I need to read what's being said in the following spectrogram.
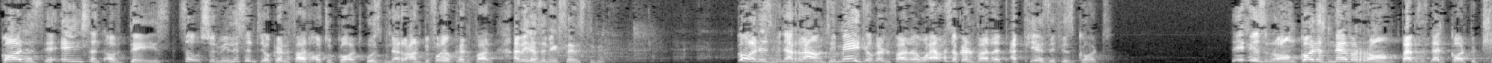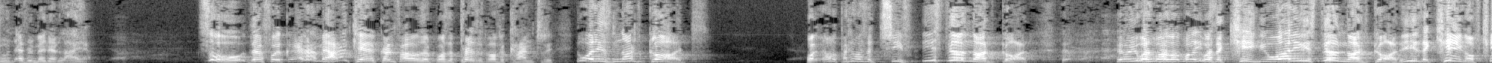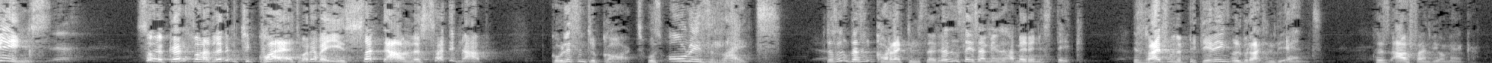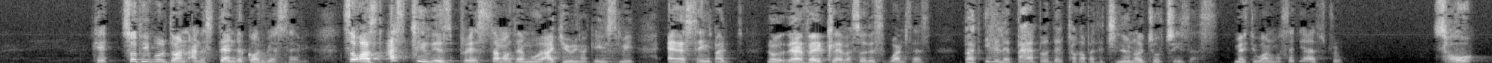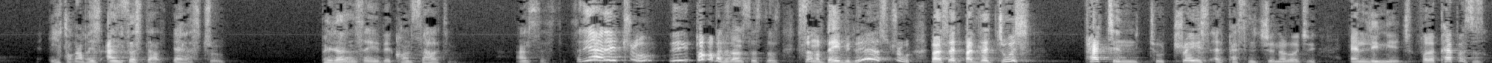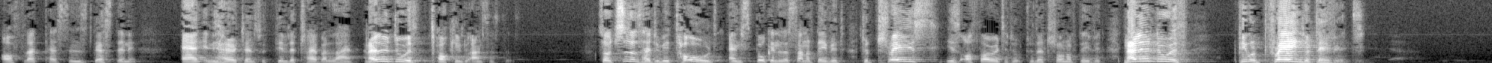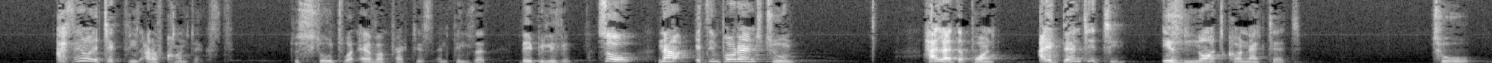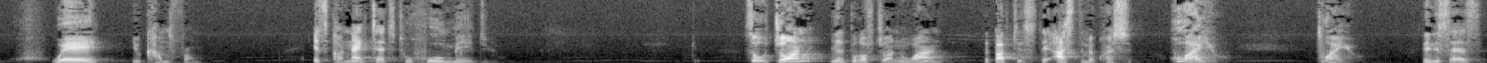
God is the ancient of days. So should we listen to your grandfather or to God who's been around before your grandfather? I mean, it doesn't make sense to me. God has been around. He made your grandfather. Why must your grandfather appear as if he's God? If he's wrong, God is never wrong. Bible says, let God be true and every man a liar. So, therefore, I don't, I don't care. Grandfather was the president of a country. Well, he's not God. Well, oh, but he was a chief. He's still not God. He was, well, he was a king. Well, he's still not God. He is the king of kings. So your grandfather, let him keep quiet. Whatever he is, shut down. Let's shut him up. Go listen to God, who's always right. Doesn't, doesn't correct himself. Doesn't say something, I made a mistake. He's right from the beginning, he'll be right in the end. Because it's Alpha and the Omega. Okay? So people don't understand the God we are serving. So I was asking these priests, some of them were arguing against me, and they're saying, but no, they're very clever. So this one says, but even the Bible, they talk about the genealogy of Jesus. Matthew 1 was said, yeah, it's true. So, he's talking about his ancestors. Yeah, that's true. But he doesn't say they consult him. Ancestors. Said, yeah, they're true. They talk about his ancestors. Son of David. Yeah, it's true. But I said, but the Jewish pattern to trace a person's genealogy and lineage for the purposes of that person's destiny and inheritance within the tribal line. And I to do with talking to ancestors. So Jesus had to be told and spoken as the son of David to trace his authority to, to the throne of David. Nothing to do with people praying to David. Because you know they take things out of context to suit whatever practice and things that they believe in. So now it's important to highlight the point identity is not connected to where you come from. It's connected to who made you. So John, in the book of John 1, the Baptist, they asked him a question. Who are you? Who are you? Then he says,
